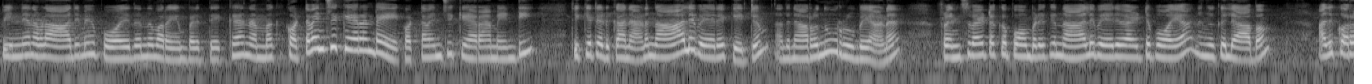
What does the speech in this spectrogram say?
പിന്നെ നമ്മൾ ആദ്യമേ പോയതെന്ന് പറയുമ്പോഴത്തേക്ക് നമുക്ക് കൊട്ടവഞ്ചി കയറണ്ടേ? കൊട്ടവഞ്ചി കയറാൻ വേണ്ടി ടിക്കറ്റ് എടുക്കാനാണ് നാല് പേരെ കയറ്റും. അതിന് അറുന്നൂറ് രൂപയാണ്. ഫ്രണ്ട്സുമായിട്ടൊക്കെ പോകുമ്പോഴേക്ക് നാല് പേരുമായിട്ട് പോയാൽ നിങ്ങൾക്ക് ലാഭം. അത് കുറേ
